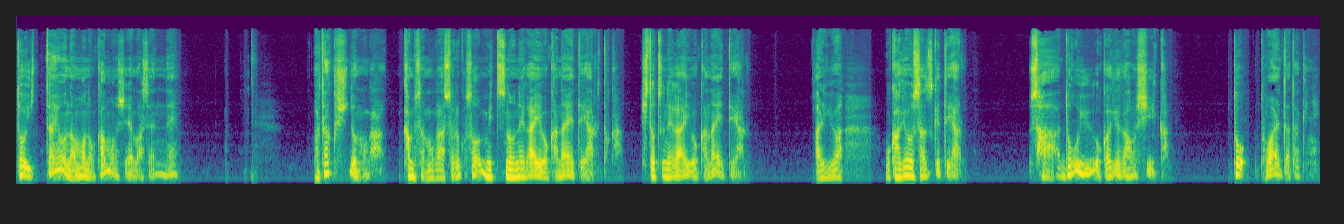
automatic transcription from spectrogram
といったようなものかもしれませんね。私どもが神様がそれこそ三つの願いを叶えてやるとか一つ願いを叶えてやる。あるいはおかげを授けてやる。さあどういうおかげが欲しいかと問われた時に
